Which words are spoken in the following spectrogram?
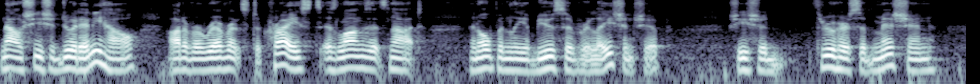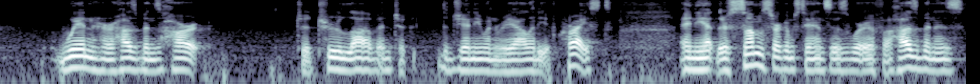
Now, she should do it anyhow out of her reverence to Christ, as long as it's not an openly abusive relationship. She should, through her submission, win her husband's heart to true love and to the genuine reality of Christ. And yet, there's some circumstances where if a husband is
